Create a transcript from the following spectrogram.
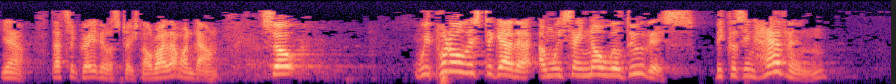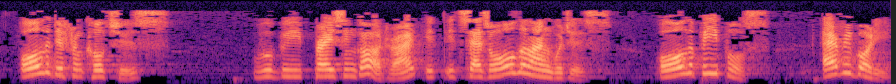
Yeah, that's a great illustration. I'll write that one down. So, we put all this together and we say, no, we'll do this. Because in heaven, all the different cultures will be praising God, right? It, it says all the languages, all the peoples, everybody,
